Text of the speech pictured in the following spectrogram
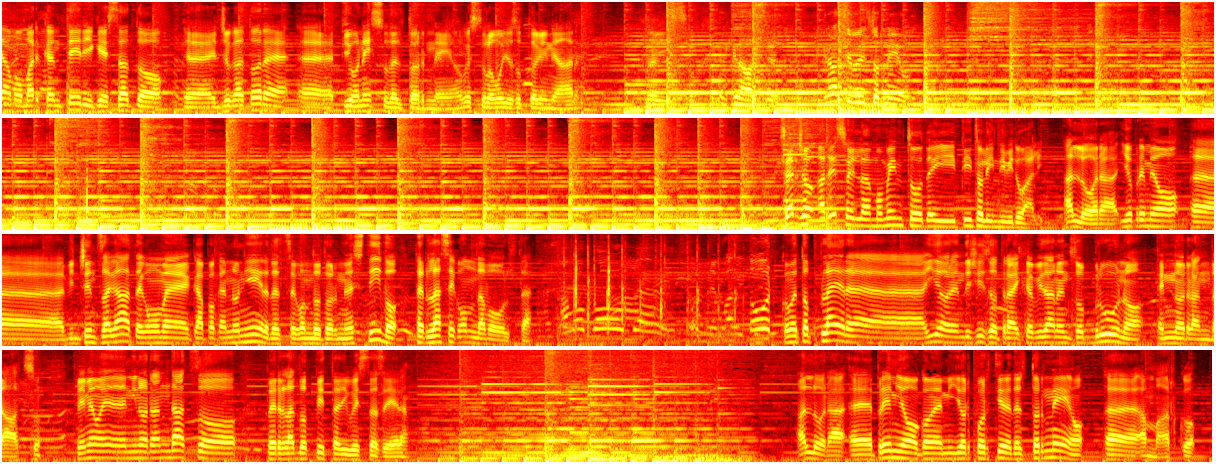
Abbiamo Marcanteri che è stato eh, il giocatore eh, più onesto del torneo, questo lo voglio sottolineare. Bravissimo. Grazie, grazie per il torneo. Sergio, adesso è il momento dei titoli individuali. Allora, io premio eh, Vincenzo Agate come capocannoniere del secondo torneo estivo per la seconda volta. Come top player eh, io ero indeciso tra il capitano Enzo Bruno e Nino Randazzo. Premiamo Nino Randazzo per la doppietta di questa sera. Allora, eh, premio come miglior portiere del torneo eh, a Marco.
